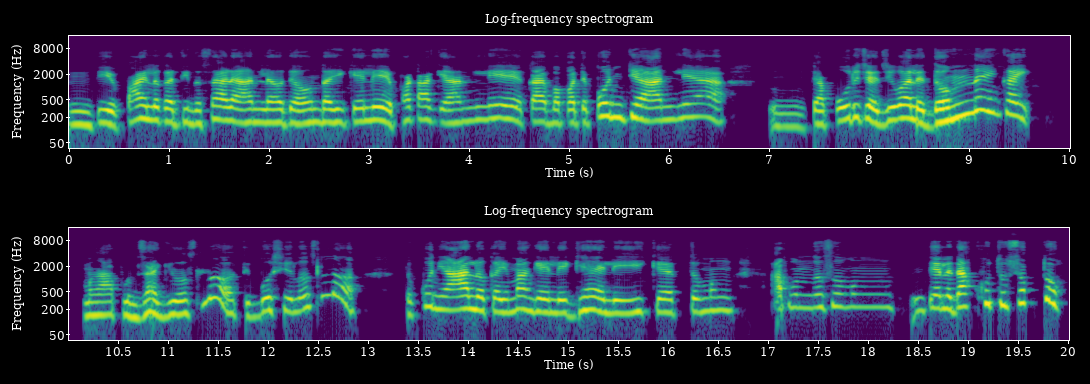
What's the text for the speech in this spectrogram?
हं, ती पाहिलं का तिनं साड्या आणल्या होत्या औंदाही केले फटाके आणले काय बापा ते पोंत्या आणल्या. त्या पोरीच्या जीवाले दम नाही काही. मग आपण जागी असलो ते बसेल असलो तर कोणी आलं काही मागायले घ्यायले इकत तर मग आपण जसं मग त्याला दाखवू शकतो.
